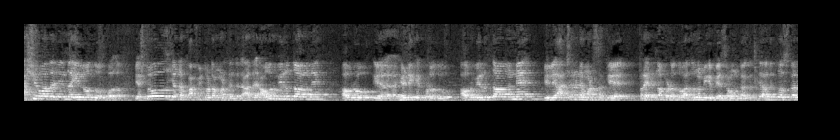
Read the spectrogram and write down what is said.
ಆಶೀರ್ವಾದದಿಂದ ಇಲ್ಲಿ ಒಂದು ಎಷ್ಟೋ ಜನ ಕಾಫಿ ತೋಟ ಮಾಡ್ತಾ ಇದ್ದಾರೆ. ಆದ್ರೆ ಅವ್ರ ವಿರುದ್ಧವನ್ನೇ ಅವರು ಹೇಳಿಕೆ ಕೊಡೋದು, ಅವ್ರ ವಿರುದ್ಧವನ್ನೇ ಇಲ್ಲಿ ಆಚರಣೆ ಮಾಡಿಸಕ್ಕೆ ಪ್ರಯತ್ನ ಪಡೋದು, ಅದು ನಮಗೆ ಬೇಸರ ಉಂಟಾಗುತ್ತೆ. ಅದಕ್ಕೋಸ್ಕರ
